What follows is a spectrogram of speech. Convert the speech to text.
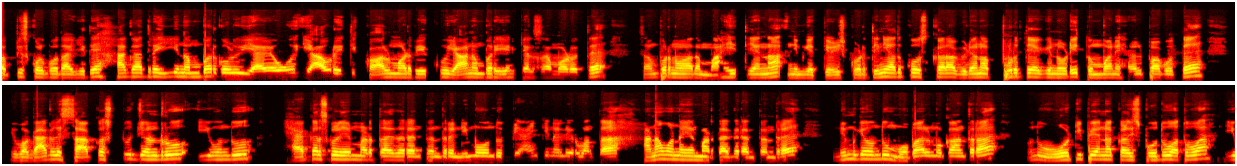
ತಪ್ಪಿಸ್ಕೊಳ್ಬಹುದಾಗಿದೆ ಹಾಗಾದ್ರೆ ಈ ನಂಬರ್ಗಳು ಯಾವ್ಯಾವು, ಯಾವ ರೀತಿ ಕಾಲ್ ಮಾಡಬೇಕು, ಯಾವ ನಂಬರ್ ಏನ್ ಕೆಲಸ ಮಾಡುತ್ತೆ, ಸಂಪೂರ್ಣವಾದ ಮಾಹಿತಿಯನ್ನ ನಿಮಗೆ ತಿಳಿಸ್ಕೊಡ್ತೀನಿ. ಅದಕ್ಕೋಸ್ಕರ ವಿಡಿಯೋನ ಪೂರ್ತಿಯಾಗಿ ನೋಡಿ, ತುಂಬಾನೇ ಹೆಲ್ಪ್ ಆಗುತ್ತೆ. ಇವಾಗಾಗಲೇ ಸಾಕಷ್ಟು ಜನರು ಈ ಒಂದು ಹ್ಯಾಕರ್ಸ್ಗಳು ಏನ್ ಮಾಡ್ತಾ ಇದ್ದಾರೆ ಅಂತಂದ್ರೆ, ನಿಮ್ಮ ಒಂದು ಬ್ಯಾಂಕಿನಲ್ಲಿ ಇರುವಂತಹ ಹಣವನ್ನ ಏನ್ ಮಾಡ್ತಾ ಇದ್ದಾರೆ ಅಂತಂದ್ರೆ, ನಿಮ್ಗೆ ಒಂದು ಮೊಬೈಲ್ ಮುಖಾಂತರ ಒಂದು ಓ ಟಿ ಪಿಯನ್ನ ಕಳಿಸ್ಬೋದು ಅಥವಾ ಈ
